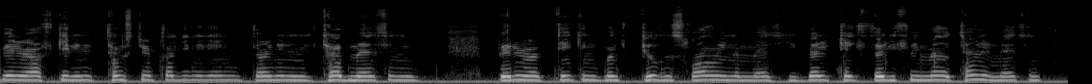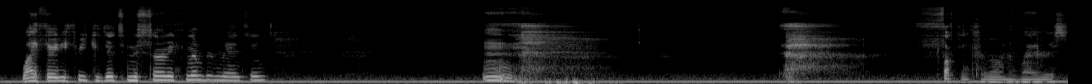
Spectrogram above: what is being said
better off getting a toaster, plugging it in, throwing it in the tub, man. So you better off taking a bunch of pills and swallowing them, man. So you better take 33 melatonin, man. So why 33? Because that's a Masonic number, man. So, mm. Fucking coronavirus.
